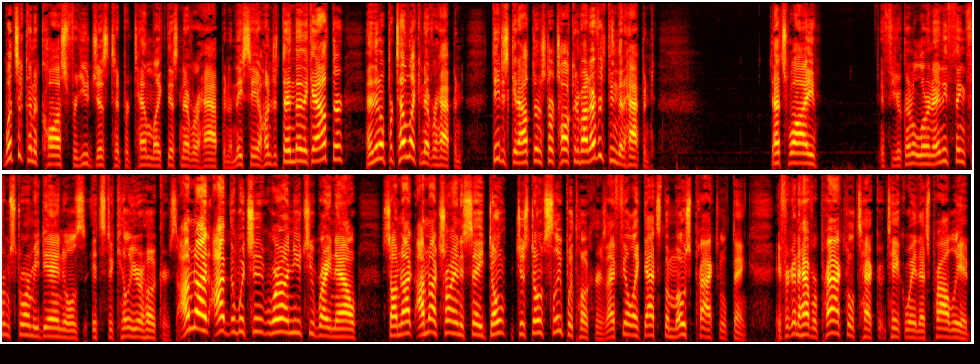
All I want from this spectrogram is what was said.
What's it going to cost for you just to pretend like this never happened? And they say 100, then they get out there and they don't pretend like it never happened. They just get out there and start talking about everything that happened. That's why if you're going to learn anything from Stormy Daniels, it's to kill your hookers. I'm not I which is, we're on YouTube right now, so I'm not I'm not trying to say don't just don't sleep with hookers. I feel like that's the most practical thing. If you're going to have a practical tech, takeaway, that's probably it.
